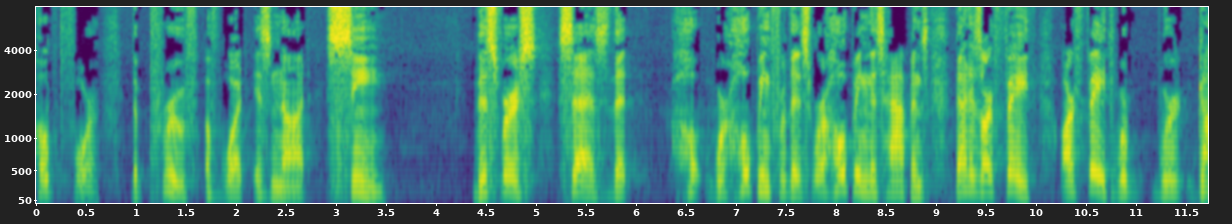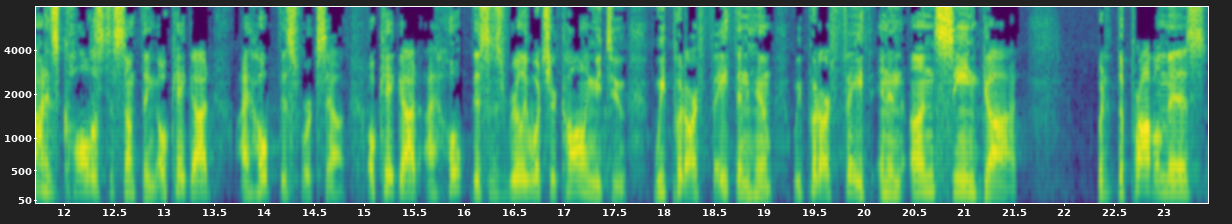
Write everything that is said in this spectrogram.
hoped for, the proof of what is not seen. This verse says that ho- we're hoping for this. We're hoping this happens. That is our faith. Our faith, we're, we're, God has called us to something. Okay, God, I hope this works out. Okay, God, I hope this is really what you're calling me to. We put our faith in Him. We put our faith in an unseen God. But the problem is,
